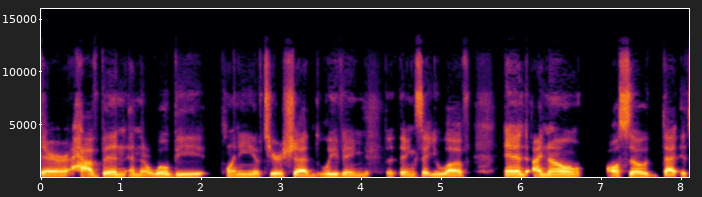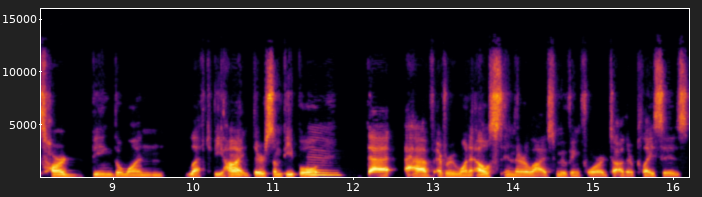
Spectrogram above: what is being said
There have been and there will be plenty of tears shed leaving the things that you love. And I know also that it's hard being the one left behind. There's some people mm. That have everyone else in their lives moving forward to other places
